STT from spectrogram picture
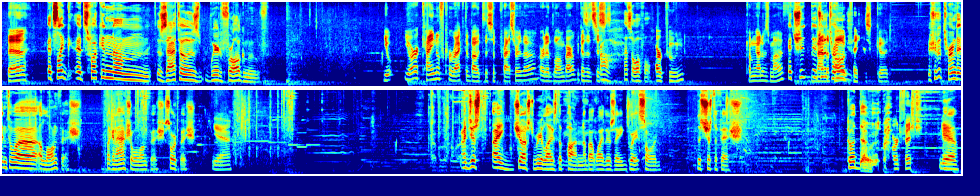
The It's like it's fucking um Zato's weird frog move. you you are kind of correct about the suppressor though, or the long barrel, because it's just Oh, that's awful. harpoon coming out of his mouth. It should it should Man, have turned pogfish is good. it should have turned it into a a longfish. Like an actual longfish, swordfish. Yeah. I just I just realized the pun about why there's a great sword. That's just a fish. God damn it. Swordfish. Yeah.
